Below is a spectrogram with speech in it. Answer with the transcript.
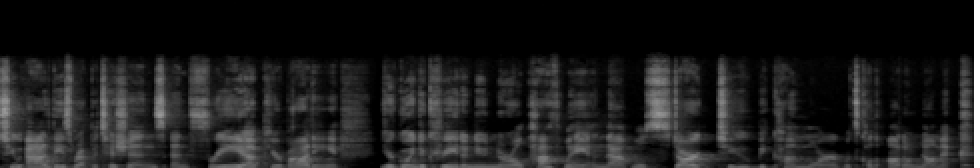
to add these repetitions and free up your body, you're going to create a new neural pathway and that will start to become more what's called autonomic.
